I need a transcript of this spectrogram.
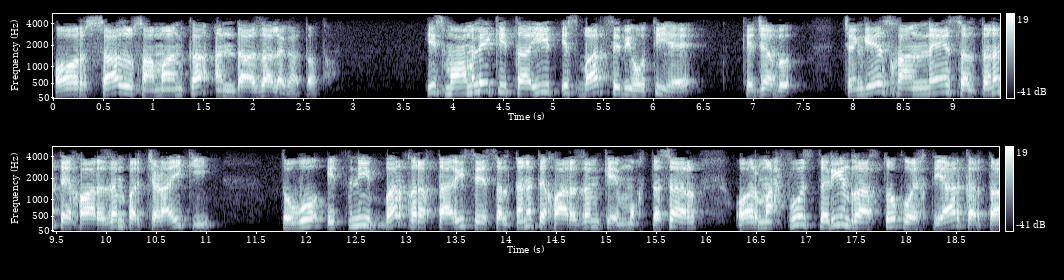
اور ساز و سامان کا اندازہ لگاتا تھا۔ اس معاملے کی تائید اس بات سے بھی ہوتی ہے کہ جب چنگیز خان نے سلطنت خوارزم پر چڑھائی کی تو وہ اتنی برق رفتاری سے سلطنت خوارزم کے مختصر اور محفوظ ترین راستوں کو اختیار کرتا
